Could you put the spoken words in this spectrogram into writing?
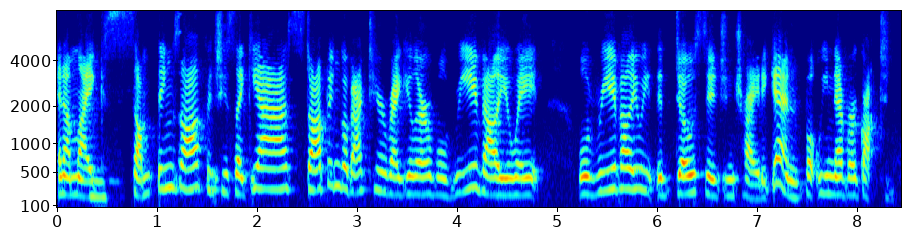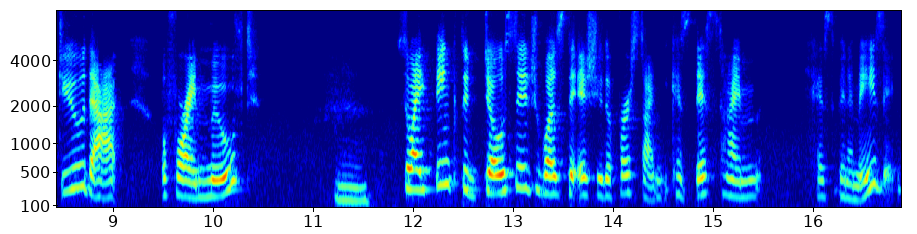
And I'm like, Mhm. something's off. And she's like, yeah, stop and go back to your regular. We'll reevaluate. We'll reevaluate the dosage and try it again. But we never got to do that before I moved. Mm. So I think the dosage was the issue the first time because this time has been amazing.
